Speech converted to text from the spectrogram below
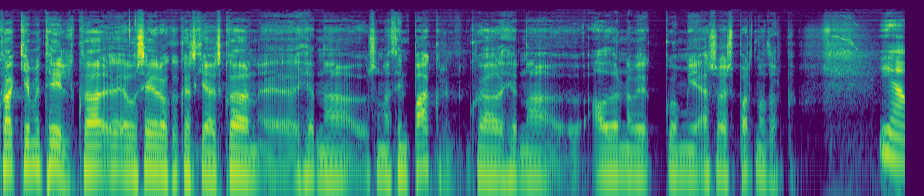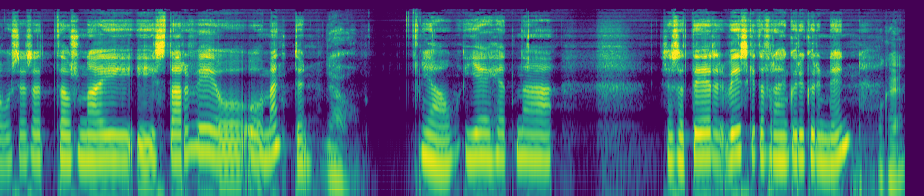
hvað kemur til, hvað, ef þú segir okkur kannski aðeins, hvaðan hérna svona þinn bakgrunn, hvað hérna áður en að við komum í SOS Barnathorp Já, og sérsagt þá svona í, í starfi og, og mentun. Já. Já, ég hérna, sérsagt er viðskiptafræðingur í grunninn okay.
